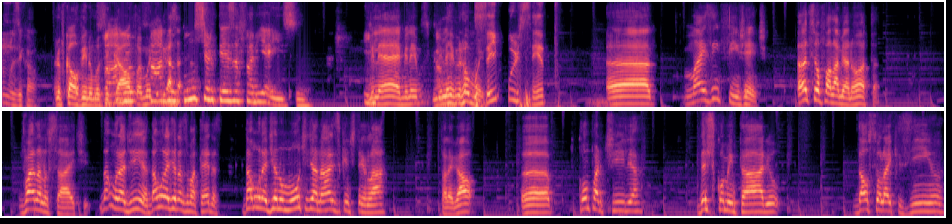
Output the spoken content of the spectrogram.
Musical não ficar ouvindo musical, Fábio, foi muito Fábio engraçado. com certeza faria isso. Me, é, me, lem me lembrou muito. 100%. Uh, ah, mas enfim, gente. Antes de eu falar minha nota, vai lá no site, dá uma olhadinha, dá uma olhadinha nas matérias, dá uma olhadinha no monte de análise que a gente tem lá. Tá legal? Uh, compartilha, deixa o comentário, dá o seu likezinho,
